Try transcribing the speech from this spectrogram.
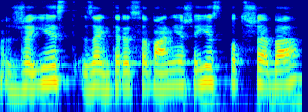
że jest zainteresowanie, że jest potrzeba,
